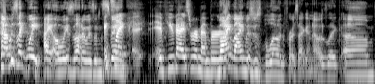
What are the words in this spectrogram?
I was like, wait, I always thought it was in Spain. It's like uh, if you guys remember. my mind was just blown for a second. I was like, um,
